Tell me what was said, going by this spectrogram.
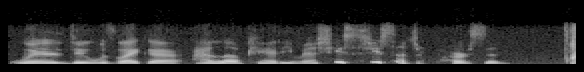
when the dude was like, uh, "I love Candy, man. She's she's such a person."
